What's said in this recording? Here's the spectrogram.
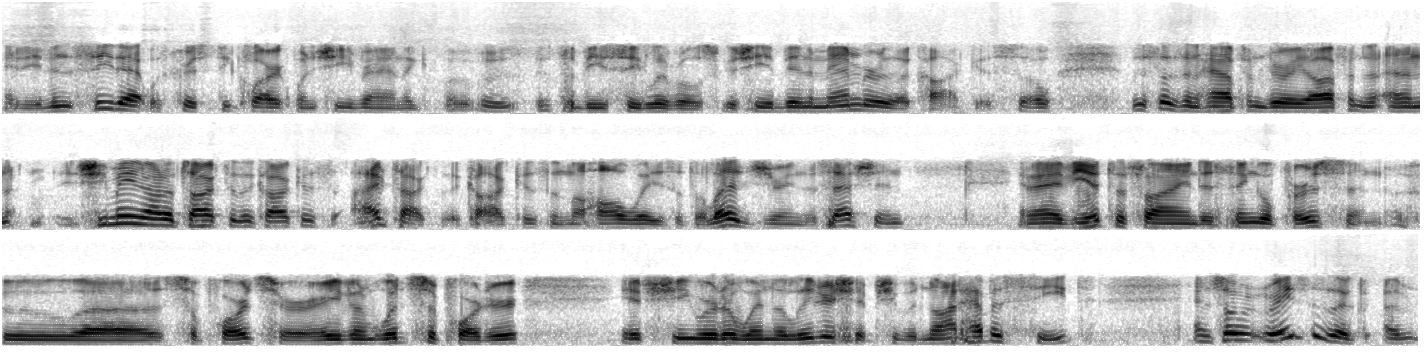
and you didn't see that with Christy Clark when she ran with the BC Liberals because she had been a member of the caucus. So this doesn't happen very often. And she may not have talked to the caucus. I've talked to the caucus in the hallways of the Ledge during the session. And I have yet to find a single person who uh, supports her or even would support her if she were to win the leadership. She would not have a seat. And so it raises a, a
